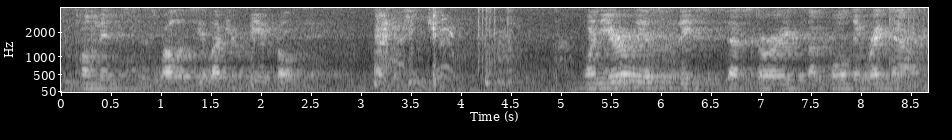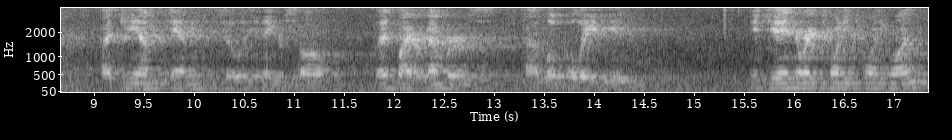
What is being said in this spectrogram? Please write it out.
components, as well as the electric vehicle of the future. One of the earliest of these success stories is unfolding right now at GM Cami facility in Ingersoll, led by our members at Local 88. In January 2021,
